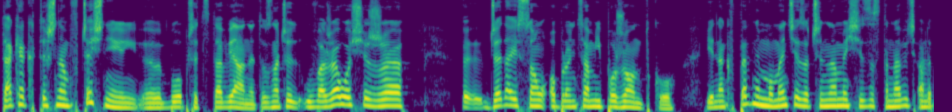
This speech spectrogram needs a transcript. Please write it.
tak jak też nam wcześniej e, było przedstawiane, to znaczy uważało się, że e, Jedi są obrońcami porządku. Jednak w pewnym momencie zaczynamy się zastanawiać, ale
